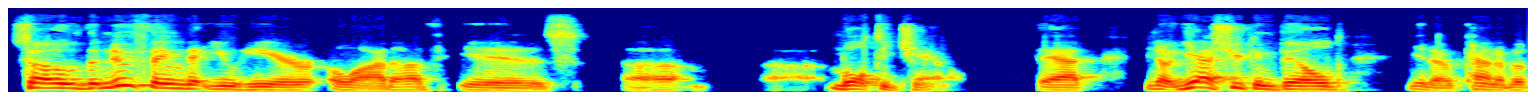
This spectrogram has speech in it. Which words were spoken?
So the new thing that you hear a lot of is um, uh, multi-channel. That you know, yes, you can build you know kind of a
